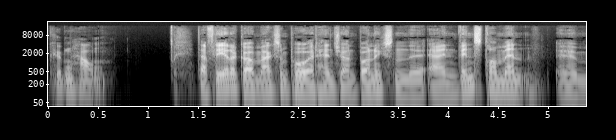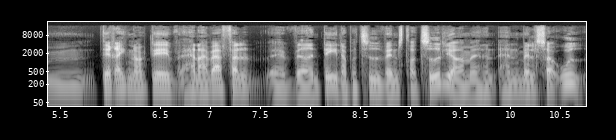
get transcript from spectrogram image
København. Der er flere, der gør opmærksom på, at han Jørgen Bonniksen øh, er en venstre mand. Øhm, det er rigtigt nok. Det, han har i hvert fald øh, været en del af partiet Venstre tidligere, men han, han meldte sig ud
